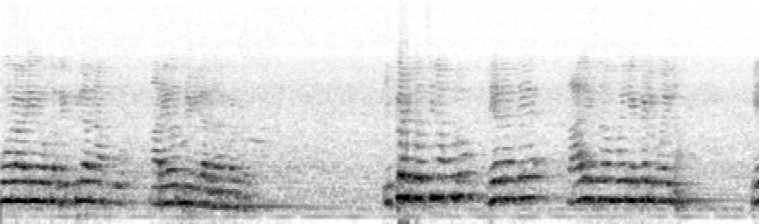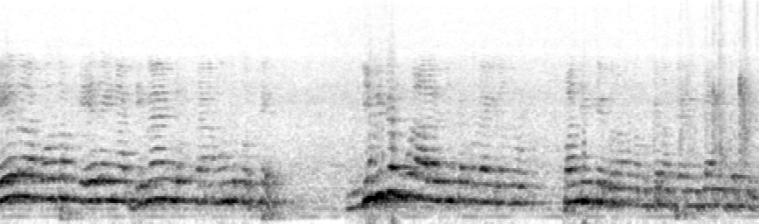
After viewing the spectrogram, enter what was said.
పోరాడే ఒక వ్యక్తిగా నాకు మా రేవంత్ రెడ్డి గారు కనపడతారు. ఇక్కడికి వచ్చినప్పుడు లేదంటే కాళేశ్వరం పోయిన ఎక్కడికి పోయినా పేదల కోసం ఏదైనా డిమాండ్ తన ముందుకు వస్తే నిమిషం కూడా ఆలోచించకుండా ఈరోజు స్పందించే గుణం ఉన్న ముఖ్యమంత్రి అనే విషయాన్ని చెప్తుంది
